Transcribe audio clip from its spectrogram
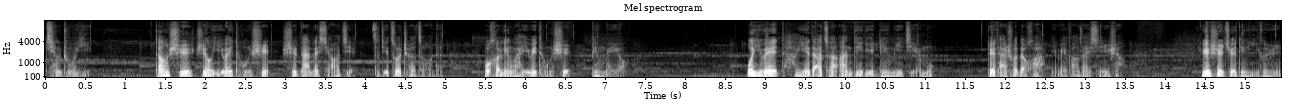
请注意，当时只有一位同事是带了小姐自己坐车走的，我和另外一位同事并没有。我以为他也打算暗地里另觅节目，对他说的话也没放在心上，于是决定一个人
